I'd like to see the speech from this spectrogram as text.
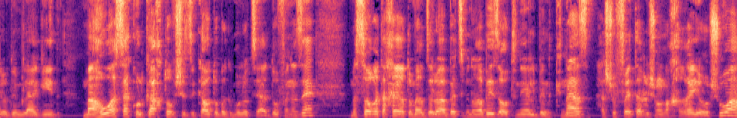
יודעים להגיד מה הוא עשה כל כך טוב שזיכה אותו בגמול יוצא הדופן הזה. מסורת אחרת אומרת זה לא הבץ בן רבי, זה עתניאל בן כנז, השופט הראשון אחרי יהושע.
